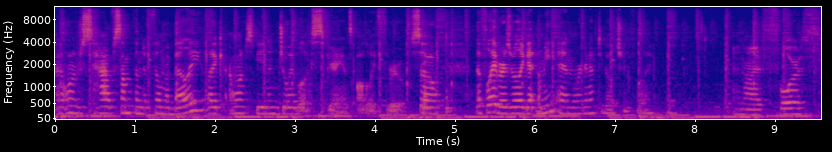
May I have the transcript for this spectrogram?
I don't want to just have something to fill my belly. Like, I want it to be an enjoyable experience all the way through. So, the flavor is really getting me, and we're gonna have to go with Chick Fil A. And I fourth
